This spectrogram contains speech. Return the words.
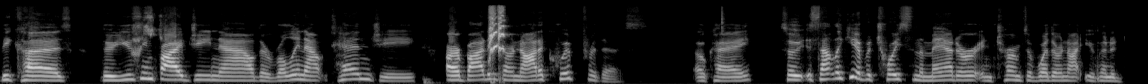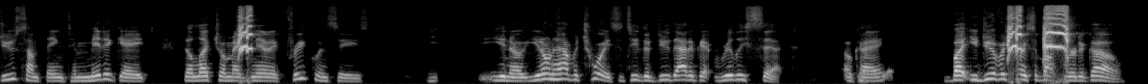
because they're using 5G now. They're rolling out 10G. Our bodies are not equipped for this. Okay. So it's not like you have a choice in the matter in terms of whether or not you're going to do something to mitigate the electromagnetic frequencies. You, you know, you don't have a choice. It's either do that or get really sick. Okay. But you do have a choice about where to go.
